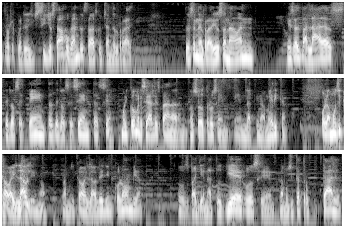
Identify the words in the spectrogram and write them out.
Esos recuerdos. Si yo estaba jugando, estaba escuchando el radio. Entonces en el radio sonaban esas baladas de los 70, de los 60, muy comerciales para nosotros en, Latinoamérica. O la música bailable, ¿no? La música bailable allí en Colombia, los vallenatos viejos, eh, la música tropical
